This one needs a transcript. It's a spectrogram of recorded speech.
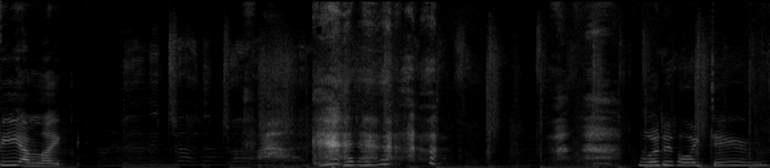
be, I'm like, fuck. what did I do?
